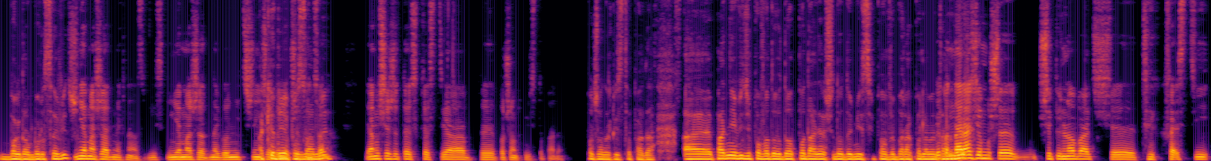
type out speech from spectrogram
Bogdan Borusewicz? Nie ma żadnych nazwisk, nie ma żadnego nic, A kiedy je poznamy? Ja myślę, że to jest kwestia e, początku listopada. Początek listopada. Pan nie widzi powodów do podania się do dymisji po wyborach parlamentarnych? na razie muszę przypilnować e, tych kwestii,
